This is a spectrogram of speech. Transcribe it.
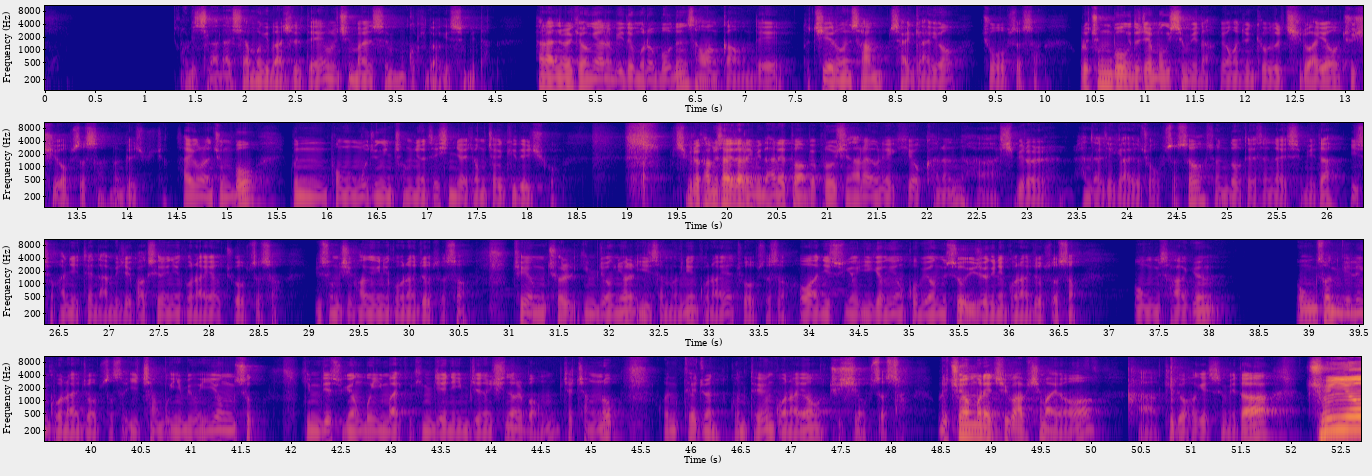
우리 시간 다시 한번 기도하실 때 오늘 주신 말씀 꼭 기도하겠습니다. 하나님을 경외하는 믿음으로 모든 상황 가운데 또 지혜로운 삶 살게 하여 주옵소서. 우리 중보기도 제목 있습니다. 영화 중 교들 치료하여 주시옵소서. 남겨주십시오. 사역을 한 중보, 군 복무 중인 청년, 세신자 정착 기도해 주시고 11월 감사의 달입니다. 한 해 동안 베풀어 주신 하나의 은혜 기억하는 11월 한 달 되게 하여 주옵소서. 전도 대선자였습니다. 이숙 한이태 남유재 박세린이 권하여 주옵소서. 유성식 황윤이 권하여 주옵소서. 최영철 김종열 이선명님 권하여 주옵소서. 허완 이수경 이경영 고병수 유정인님 권하여 주옵소서. 옹사균 옹선길님 권하여 주옵소서. 이창부 이미고 이용숙 김대수 경부 이마이크 김재니 임재준 신월범 최창록 권태준 권태윤 권하여 주시옵소서. 우리 주 한 번 외치고 합심하여 아, 기도하겠습니다. 주여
